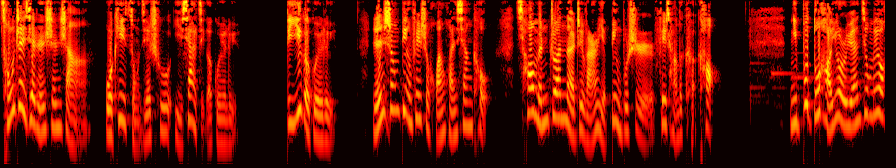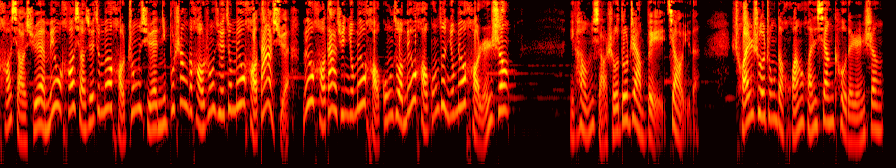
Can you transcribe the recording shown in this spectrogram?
从这些人身上，我可以总结出以下几个规律：第一个规律，人生并非是环环相扣，敲门砖呢，这玩意儿也并不是非常的可靠。你不读好幼儿园就没有好小学，没有好小学就没有好中学，你不上个好中学就没有好大学，没有好大学你就没有好工作，没有好工作你就没有好人生。你看我们小时候都这样被教育的，传说中的环环相扣的人生，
